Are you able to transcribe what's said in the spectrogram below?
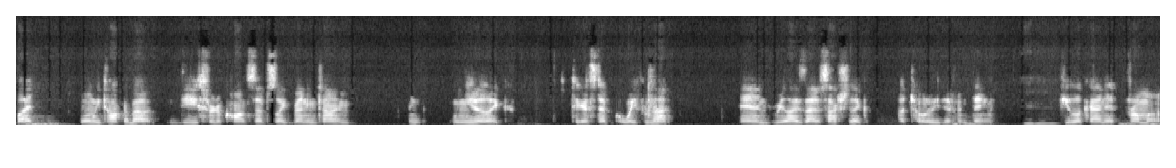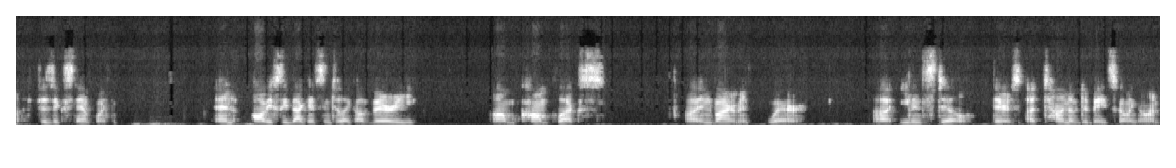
But when we talk about these sort of concepts like bending time, I think we need to like take a step away from that and realize that it's actually like a totally different thing hmm if you look at it from a physics standpoint. And obviously, that gets into like a very um, complex uh, environment where uh, even still there's a ton of debates going on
